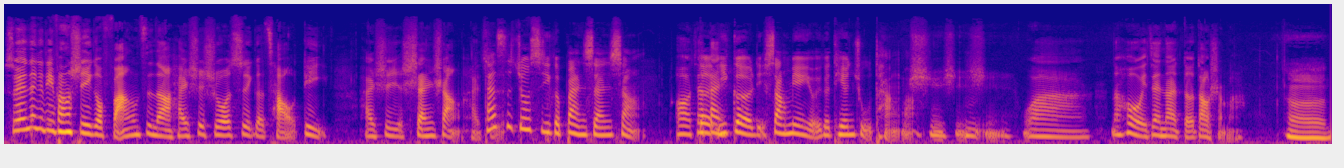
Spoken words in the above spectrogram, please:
所以那个地方是一个房子呢，还是说是一个草地，还是山上，还是？但是就是一个半山上哦，在一个上面有一个天主堂嘛。是是是，嗯、哇。那后伟在那得到什么？呃，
